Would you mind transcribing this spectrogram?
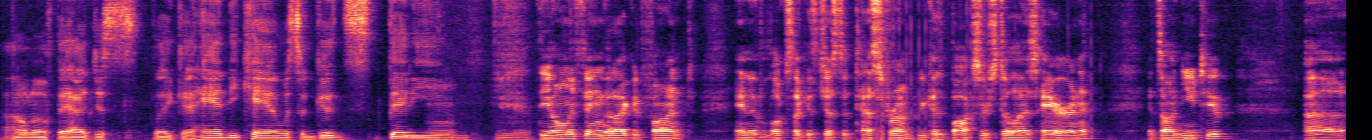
i don't know if they had just like a handy cam with some good steady Mm. yeah The only thing that I could find, and it looks like it's just a test run because Boxer still has hair in it. It's on YouTube. Uh,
